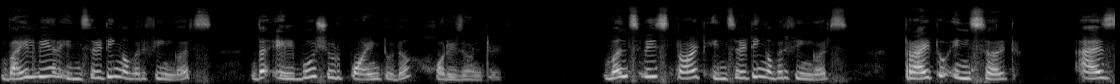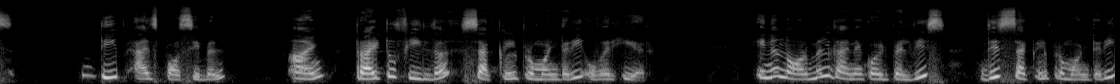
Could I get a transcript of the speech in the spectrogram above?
while we are inserting our fingers, the elbow should point to the horizontal. Once we start inserting our fingers, try to insert as deep as possible and try to feel the sacral promontory over here. In a normal gynecoid pelvis, this sacral promontory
